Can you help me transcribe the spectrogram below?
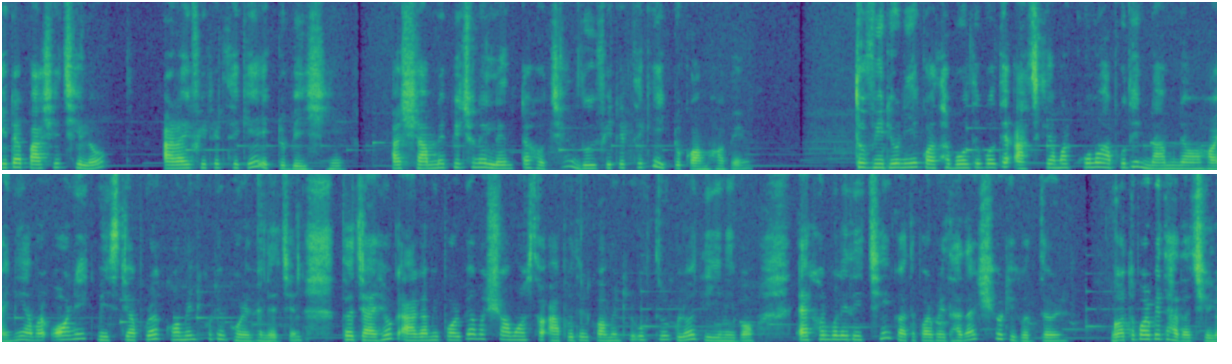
এটা পাশে ছিল আড়াই ফিটের থেকে একটু বেশি। আর সামনে পিছনের লেন্থটা হচ্ছে দুই ফিটের থেকে একটু কম হবে। তো ভিডিও নিয়ে কথা বলতে বলতে আজকে আমার কোনো আপুদের নাম নেওয়া হয়নি আমার অনেক মিষ্টি আপুরা কমেন্ট করে ভরে ফেলেছেন। তো যাই হোক, আগামী পর্বে আমার সমস্ত আপুদের কমেন্টের উত্তরগুলো দিয়ে নিব। এখন বলে দিচ্ছি, গত পর্বের ধাঁধার সঠিক উত্তর। গত পর্বে ধাঁধা ছিল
